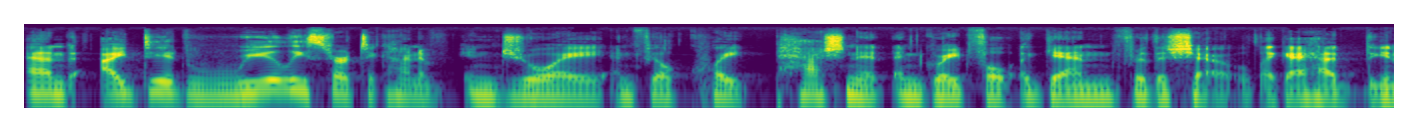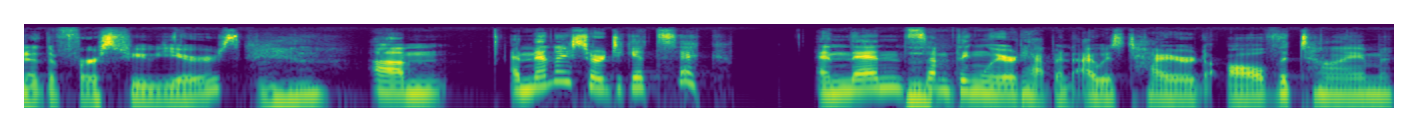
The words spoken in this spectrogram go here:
And I did really start to kind of enjoy and feel quite passionate and grateful again for the show. Like I had, you know, the first few years. Um, and then I started to get sick. And then hmm. something weird happened. I was tired all the time.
